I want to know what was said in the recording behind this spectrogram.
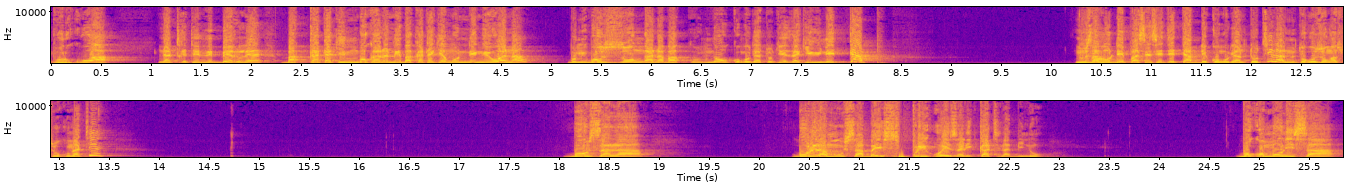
pourquoi na traité de berlin bakataki mboka na ndenge bakataki yango ndenge wana? Bolingi bozonga na baku non congo d'antoti ezalaki une étape. Nous avons dépassé cette étape de congo d'antoti là. Nous tokozonga suku kuna te bozala bolamusa baesprit oyo ezali kati na bino. Bokomonisa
